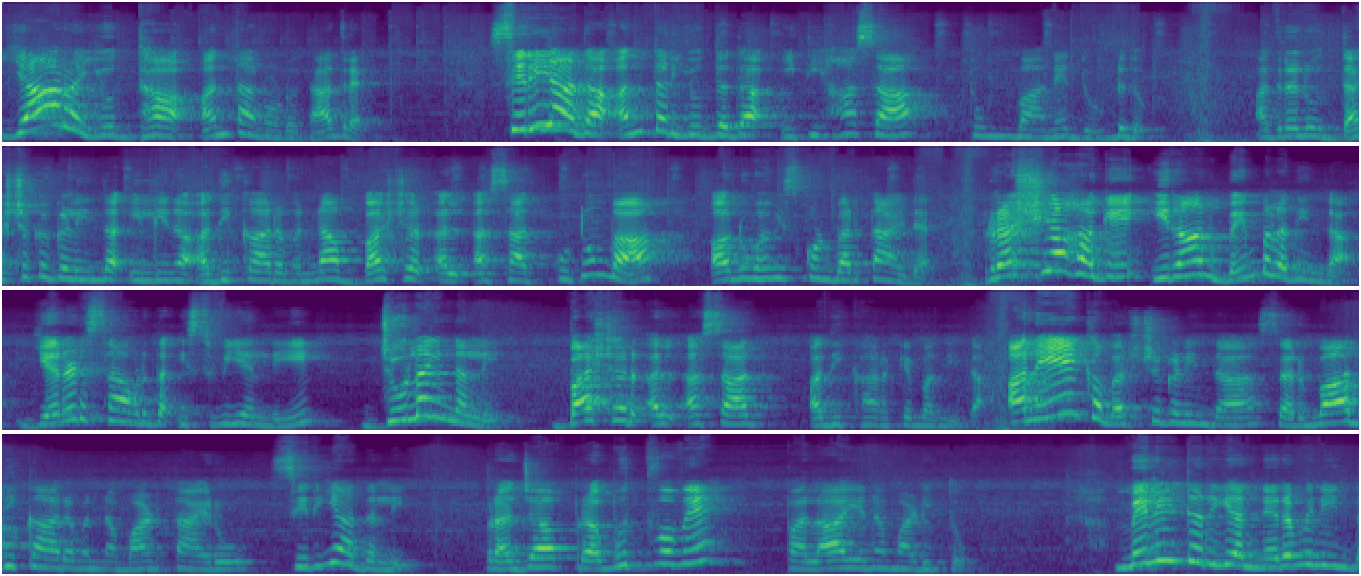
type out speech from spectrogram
ಯಾರ ಯುದ್ಧ ಅಂತ ನೋಡೋದಾದ್ರೆ, ಸಿರಿಯಾದ ಅಂತರ್ಯುದ್ಧದ ಇತಿಹಾಸ ತುಂಬಾನೇ ದೊಡ್ಡದು. ಅದರಲ್ಲೂ ದಶಕಗಳಿಂದ ಇಲ್ಲಿನ ಅಧಿಕಾರವನ್ನ ಬಶರ್ ಅಲ್ ಅಸಾದ್ ಕುಟುಂಬ ಅನುಭವಿಸ್ಕೊಂಡು ಬರ್ತಾ ಇದೆ. ರಷ್ಯಾ ಹಾಗೆ ಇರಾನ್ ಬೆಂಬಲದಿಂದ ಎರಡ್ ಸಾವಿರದ ಇಸ್ವಿಯಲ್ಲಿ ಜುಲೈನಲ್ಲಿ ಬಶರ್ ಅಲ್ ಅಸಾದ್ ಅಧಿಕಾರಕ್ಕೆ ಬಂದಿದ್ದ. ಅನೇಕ ವರ್ಷಗಳಿಂದ ಸರ್ವಾಧಿಕಾರವನ್ನ ಮಾಡ್ತಾ ಇರೋ ಸಿರಿಯಾದಲ್ಲಿ ಪ್ರಜಾಪ್ರಭುತ್ವವೇ ಪಲಾಯನ ಮಾಡಿತು ಮಿಲಿಟರಿಯ ನೆರವಿನಿಂದ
